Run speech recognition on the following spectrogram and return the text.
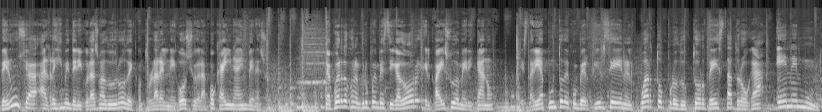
denuncia al régimen de Nicolás Maduro de controlar el negocio de la cocaína en Venezuela. De acuerdo con el grupo investigador, el país sudamericano estaría a punto de convertirse en el cuarto productor de esta droga en el mundo.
